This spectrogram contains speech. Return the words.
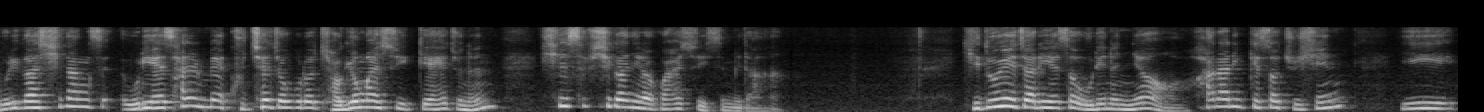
우리가 신앙, 우리의 삶에 구체적으로 적용할 수 있게 해주는 실습 시간이라고 할 수 있습니다. 기도의 자리에서 우리는요, 하나님께서 주신 이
